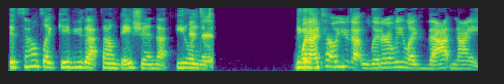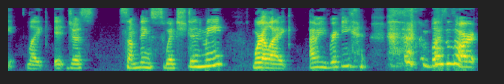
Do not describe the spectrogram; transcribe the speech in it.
it sounds like gave you that foundation, that feeling. Of, when I tell you that literally, like that night, like it just something switched in me where like I mean, Ricky, bless his heart,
